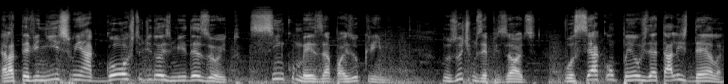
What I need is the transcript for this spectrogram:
Ela teve início em agosto de 2018, cinco meses após o crime. Nos últimos episódios, você acompanhou os detalhes dela,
